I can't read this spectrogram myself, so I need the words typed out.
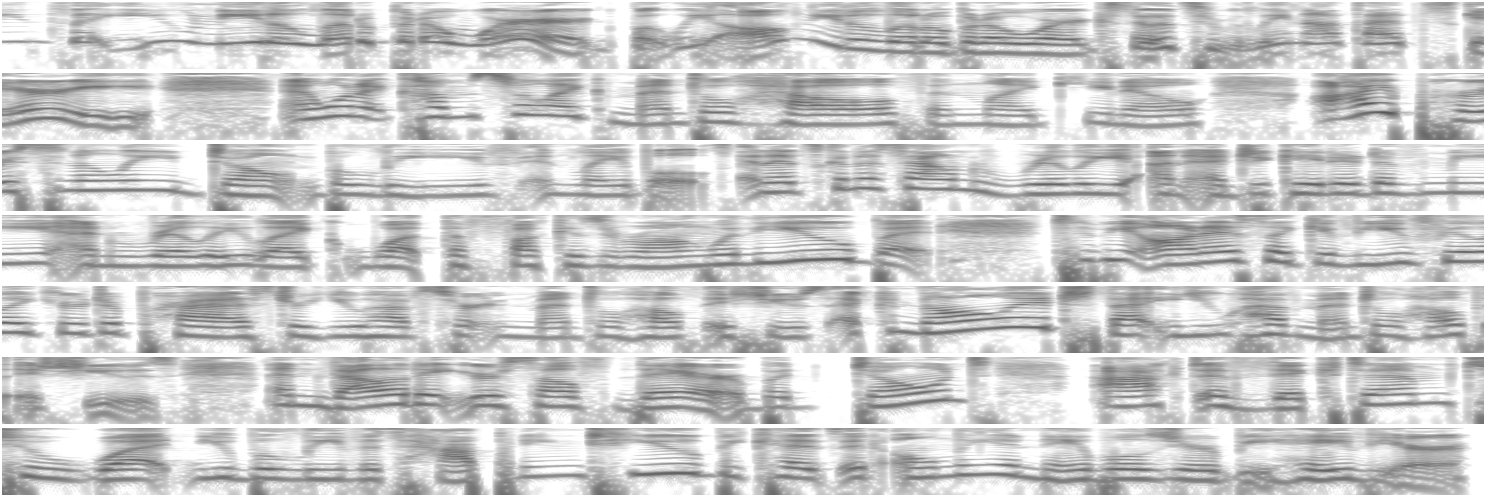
means that you need a little bit of work, but we all need a little bit of work. So it's really not that scary. And when it comes to like mental health and like, you know, I personally don't believe in labels. And it's going to sound really uneducated of me and really like, what the fuck is wrong with you? But to be honest, like if you feel like you're depressed or you have certain mental health issues, acknowledge that you have mental health issues and validate yourself there. But don't act a victim to what you believe is happening to you because it only enables your behavior.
